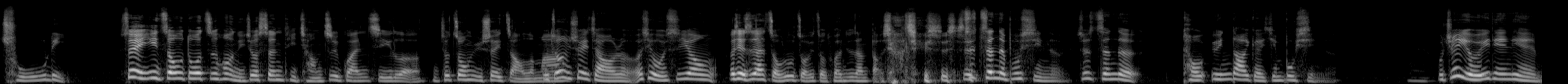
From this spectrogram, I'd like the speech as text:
处理。所以一周多之后，你就身体强制关机了，你就终于睡着了吗？我终于睡着了，而且我是用而且是在走路走一走，突然就这样倒下去，是是？是真的不行了，就真的头晕到一个已经不行了。我觉得有一点点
